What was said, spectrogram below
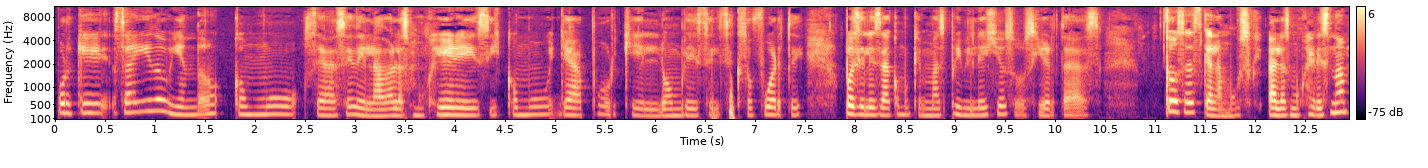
porque se ha ido viendo cómo se hace de lado a las mujeres y cómo ya porque el hombre es el sexo fuerte, pues se les da como que más privilegios o ciertas cosas que a, la a las mujeres no.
